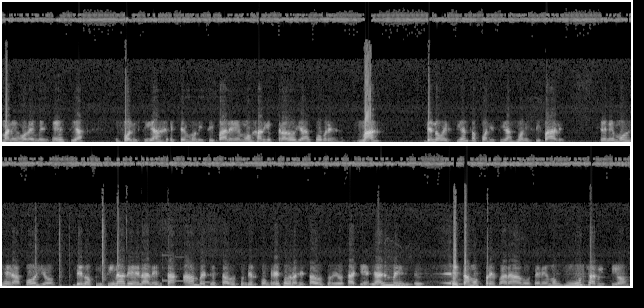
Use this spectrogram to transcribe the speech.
manejo de emergencia, policías este municipales. Hemos adiestrado ya sobre más de 900 policías municipales. Tenemos el apoyo de la oficina de la alerta Amber de Estados del Congreso de los Estados Unidos. O sea que realmente estamos preparados, tenemos mucha visión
